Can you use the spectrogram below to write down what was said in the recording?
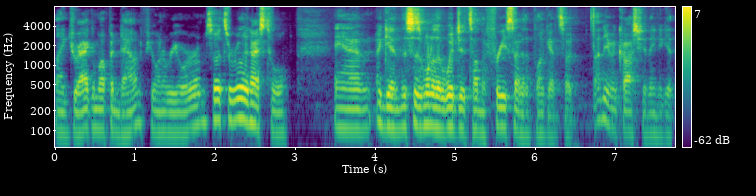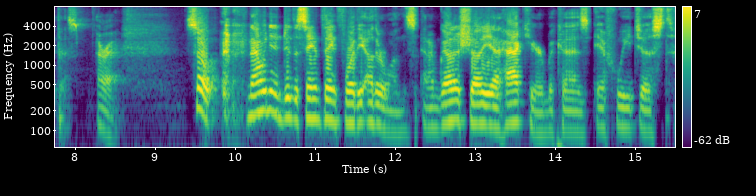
like drag them up and down if you want to reorder them. So it's a really nice tool. And again, this is one of the widgets on the free side of the plugin. So it doesn't even cost you anything to get this. All right. So now we need to do the same thing for the other ones. And I'm going to show you a hack here because if we just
